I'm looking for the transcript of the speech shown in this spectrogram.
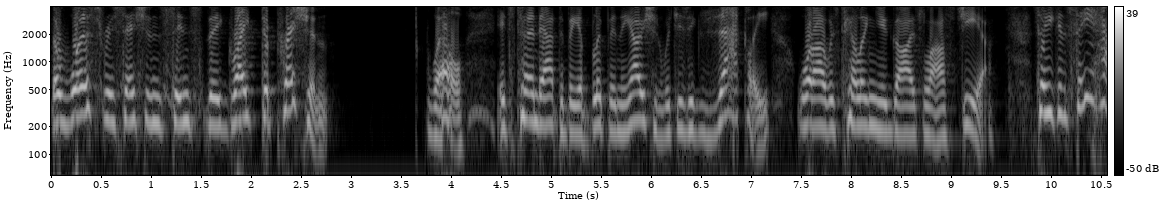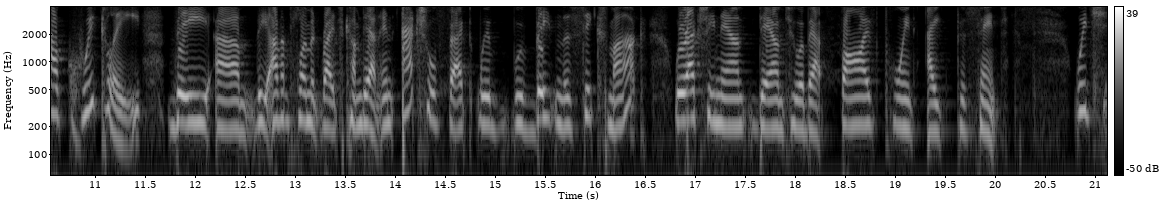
the worst recession since the Great Depression. Well, it's turned out to be a blip in the ocean, which is exactly what I was telling you guys last year. So you can see how quickly the um, the unemployment rates come down. In actual fact, we've we've beaten the six mark. We're actually now down to about five point eight percent which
